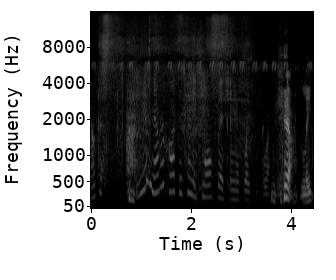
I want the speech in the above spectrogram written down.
How could we have never caught this many small fish in this lake before? Yeah, lake.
